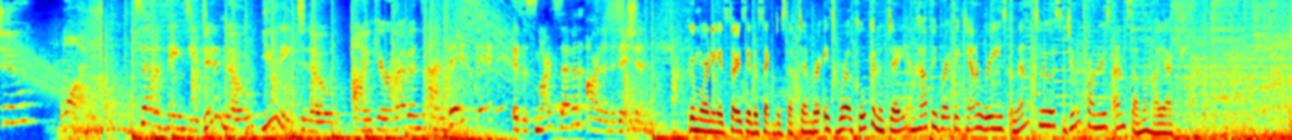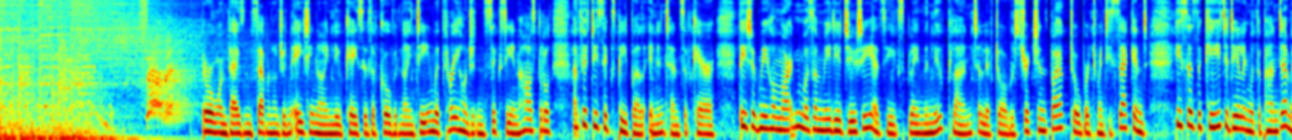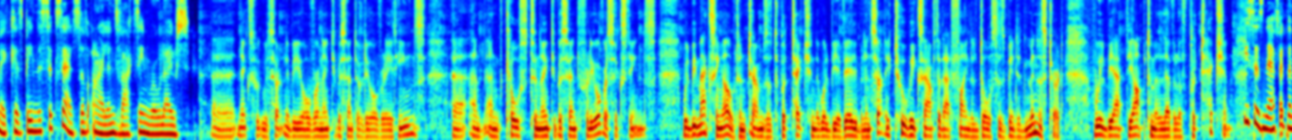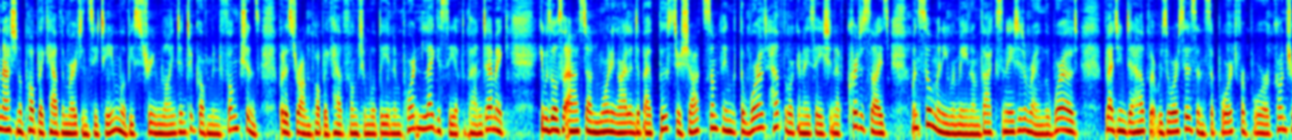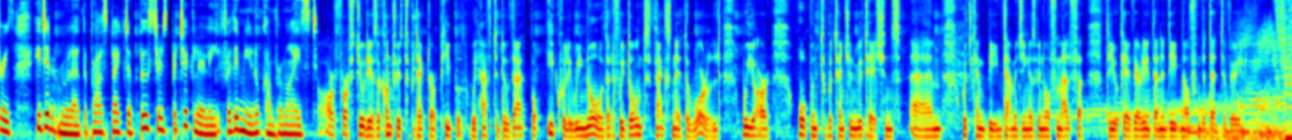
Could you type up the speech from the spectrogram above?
two, one. Seven things you didn't know you need to know. I'm Ciara Revins, and this is the Smart 7 Ireland edition. Good morning. It's Thursday, the 2nd of September. It's World Coconut Day, and happy birthday, Keanu Reeves, Lennox Lewis, Jimmy Connors, and Salma Hayek. There were 1,789 new cases of COVID 19, with 360 in hospital and 56 people in intensive care. Taoiseach Micheál Martin was on media duty as he explained the new plan to lift all restrictions by October 22nd. He says the key to dealing with the pandemic has been the success of Ireland's vaccine rollout. Uh, next week will certainly be over 90% of the over 18s uh, and, and close to 90% for the over 16s. We'll be maxing out in terms of the protection that will be available, and certainly two weeks after that final dose has been administered, we'll be at the optimal level of protection. He says NPHET, the National Public Health Emergency Team, will be streamlined into government functions, but a strong public health function will be an important legacy of the pandemic. He was also asked on Morning Ireland about booster shots, something that the World Health Organization have criticised when so many remain unvaccinated around the world. Pledging to help with resources and support for poorer countries, he didn't rule out the prospect of boosters, particularly for the immunocompromised. Our first duty as a country is to protect our people. We have to do that. But equally, we know that if we don't vaccinate the world, we are open to potential mutations, um, which can be damaging, as we know from Alpha, the UK variant, and indeed now from the Delta variant.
